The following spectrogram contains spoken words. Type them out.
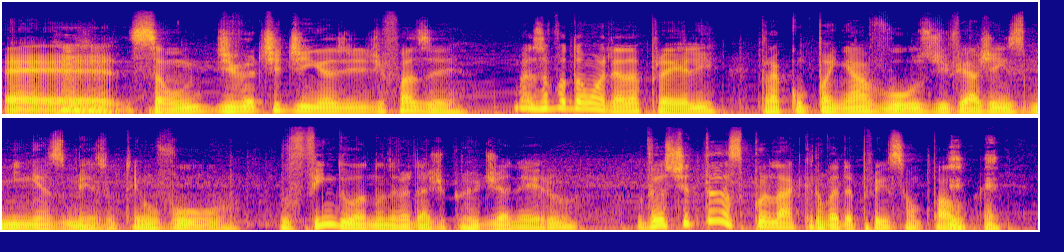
É, uhum. São divertidinhas de, de fazer. Mas eu vou dar uma olhada para ele para acompanhar voos de viagens minhas mesmo. Tem um voo no fim do ano, na verdade, pro Rio de Janeiro. Vou ver os Titãs por lá, que não vai dar pra ir em São Paulo.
